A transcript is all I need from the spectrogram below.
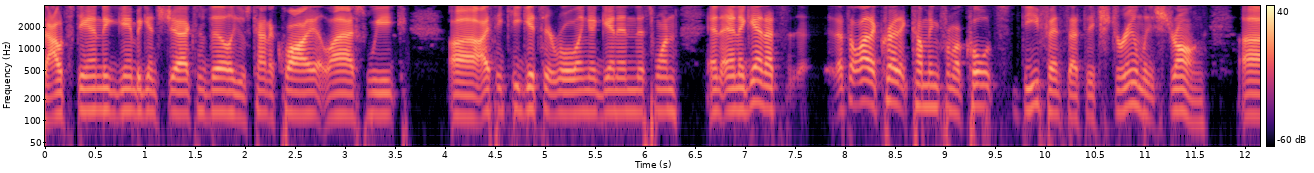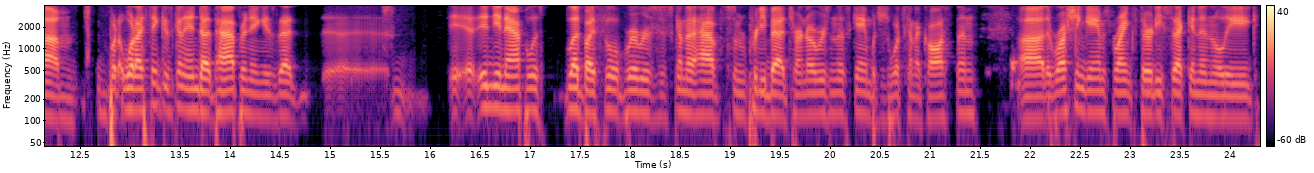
outstanding game against Jacksonville. He was kind of quiet last week. Uh, I think he gets it rolling again in this one. And and again, that's that's a lot of credit coming from a Colts defense that's extremely strong. Um, but what I think is going to end up happening is that uh, Indianapolis, led by Philip Rivers, is going to have some pretty bad turnovers in this game, which is what's going to cost them. Uh, the rushing game's ranked 32nd in the league.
